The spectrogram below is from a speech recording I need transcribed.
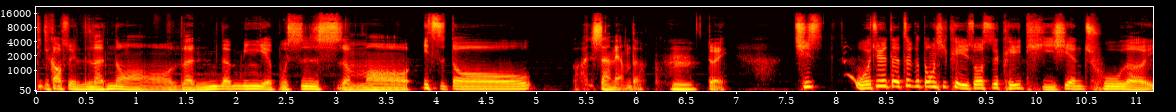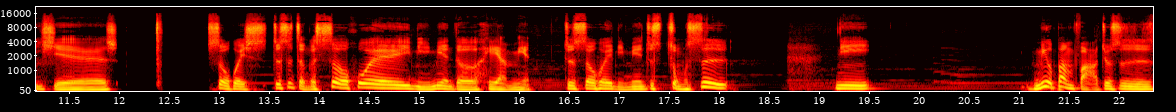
你告诉你，人哦，人人民也不是什么一直都很善良的。嗯，对。其实我觉得这个东西可以说是可以体现出了一些社会，就是整个社会里面的黑暗面。就是社会里面，就是总是你没有办法，就是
